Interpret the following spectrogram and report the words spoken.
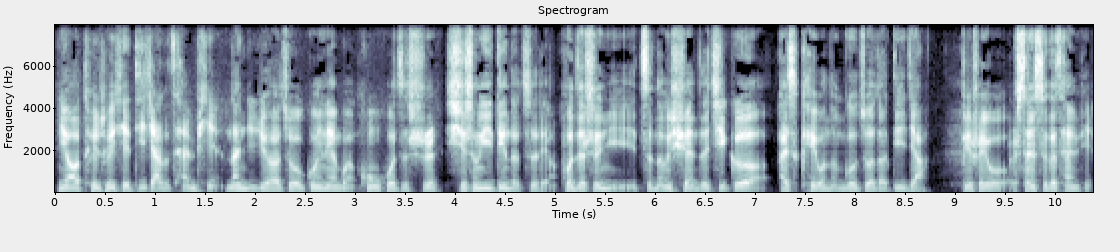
你要推出一些低价的产品，那你就要做供应链管控，或者是牺牲一定的质量，或者是你只能选择几个 SKU 能够做到低价，比如说有三十个产品。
